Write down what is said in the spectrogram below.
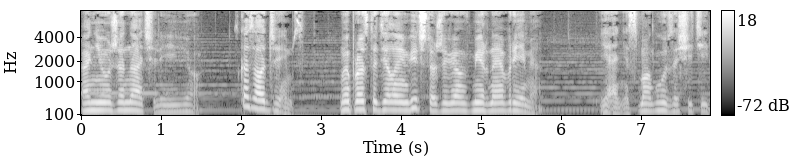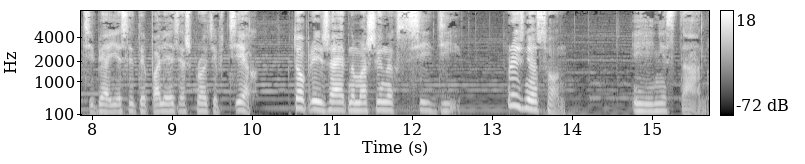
«Они уже начали ее», — сказал Джеймс. «Мы просто делаем вид, что живем в мирное время. Я не смогу защитить тебя, если ты полезешь против тех, кто приезжает на машинах с CD», — произнес он. «И не стану.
